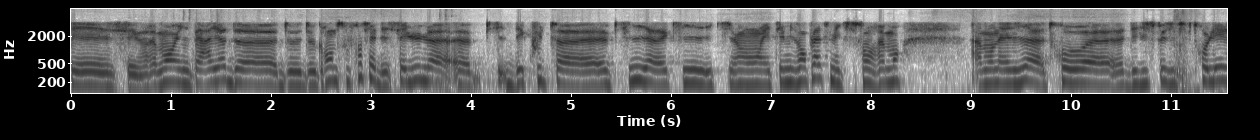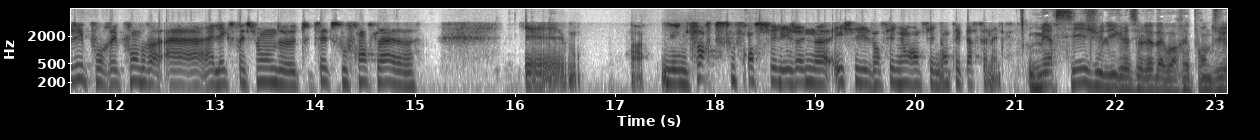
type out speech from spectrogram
c'est vraiment une période de, de, de, grande souffrance. Il y a des cellules euh, d'écoute euh, psy euh, qui, qui ont été mises en place, mais qui sont vraiment, à mon avis, euh, trop euh, des dispositifs trop légers pour répondre à, à l'expression de toute cette souffrance-là. Euh, il y a une forte souffrance chez les jeunes et chez les enseignants, enseignantes et personnels. Merci Julie Grésola d'avoir répondu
